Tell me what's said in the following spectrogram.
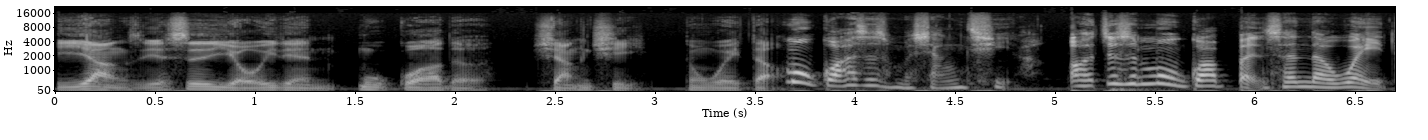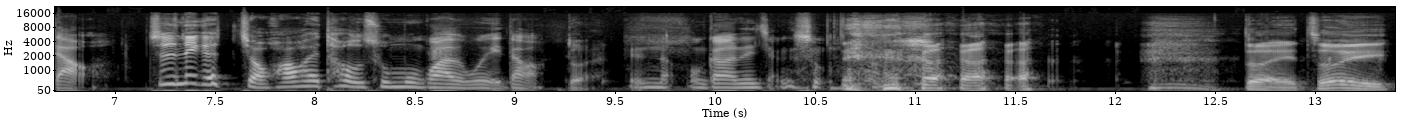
一样，也是有一点木瓜的香气跟味道。木瓜是什么香气啊？哦，就是木瓜本身的味道，就是那个酒花会透出木瓜的味道。对，真的，我刚刚在讲什么？对，所以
